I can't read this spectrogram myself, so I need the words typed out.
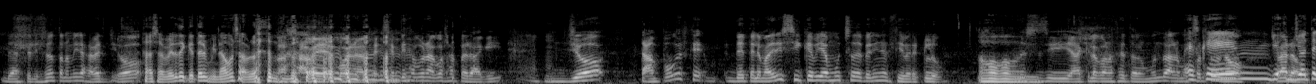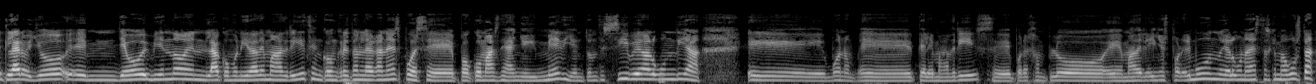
de las televisiones autonómicas, a ver, yo... A saber de qué terminamos hablando. A ver, bueno, se empieza por una cosa, pero aquí yo tampoco es que... De Telemadrid sí que veía mucho de pequeño el Ciberclub. No Ay. sé si aquí lo conoce todo el mundo, a lo mejor Es que tú no. mm, yo, claro. yo te, claro, yo eh, llevo viviendo en la Comunidad de Madrid, en concreto en Leganés, pues eh, poco más de año y medio. Entonces sí veo algún día, eh, bueno, eh, Telemadrid, eh, por ejemplo, eh, Madrileños por el Mundo y alguna de estas que me gusta,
